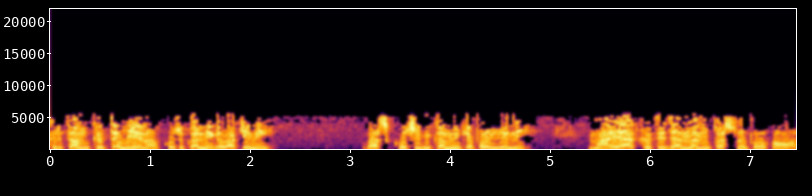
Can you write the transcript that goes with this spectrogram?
कृतम कृतम ये ना कुछ करने के बाकी नहीं। बस कुछ भी करने के प्रयोजन नहीं। माया कृत्य जन्म नहीं, प्रश्न पूर्वक।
